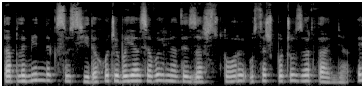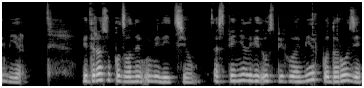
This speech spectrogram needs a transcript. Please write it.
Та племінник сусіда, хоч і боявся виглянути за штори, усе ж почув звертання Емір. Відразу подзвонив у міліцію. А сп'янілий від успіху Емір по дорозі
